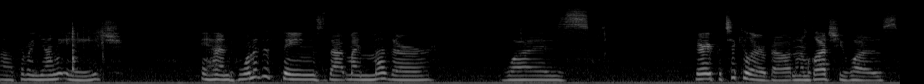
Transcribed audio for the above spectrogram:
uh, from a young age, and one of the things that my mother was very particular about, and I'm glad she was,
